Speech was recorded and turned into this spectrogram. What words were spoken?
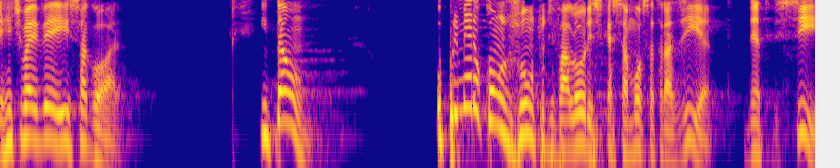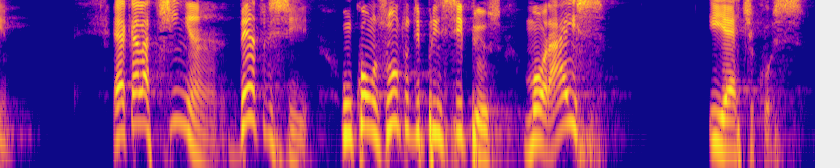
E a gente vai ver isso agora. Então, o primeiro conjunto de valores que essa moça trazia dentro de si é que ela tinha dentro de si um conjunto de princípios morais e éticos.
